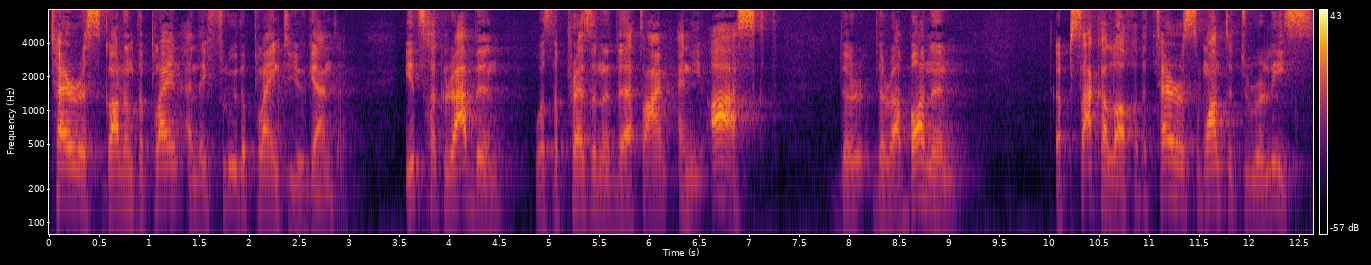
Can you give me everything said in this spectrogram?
Terrorists got on the plane and they flew the plane to Uganda. Yitzhak Rabin was the president at that time and he asked the, the Rabbanim a psak The terrorists wanted to release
